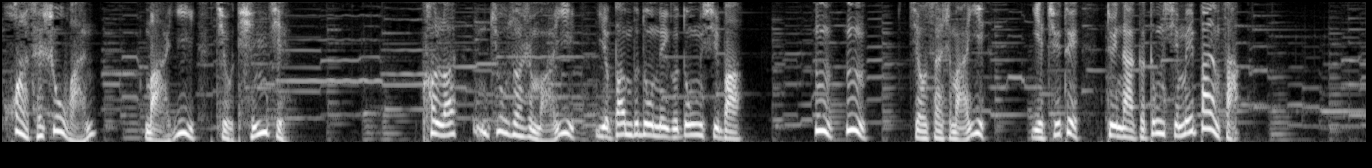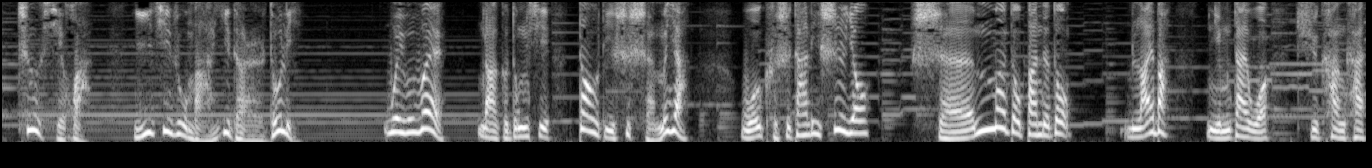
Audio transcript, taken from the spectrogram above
话才说完，蚂蚁就听见。看来就算是蚂蚁也搬不动那个东西吧？嗯嗯，就算是蚂蚁，也绝对对那个东西没办法。这些话一进入蚂蚁的耳朵里，喂喂喂，那个东西到底是什么呀？我可是大力士哟！什么都搬得动，来吧，你们带我去看看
